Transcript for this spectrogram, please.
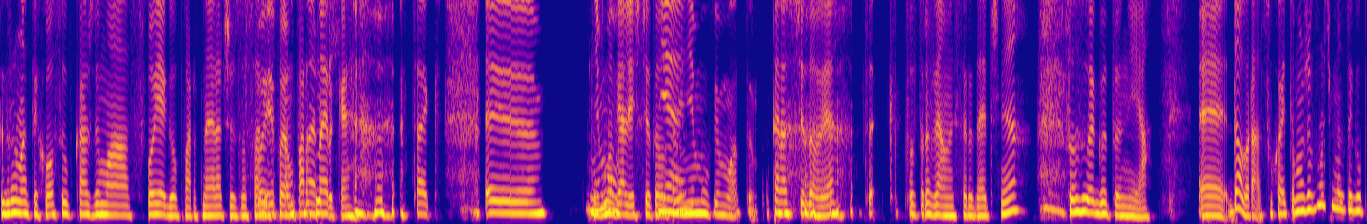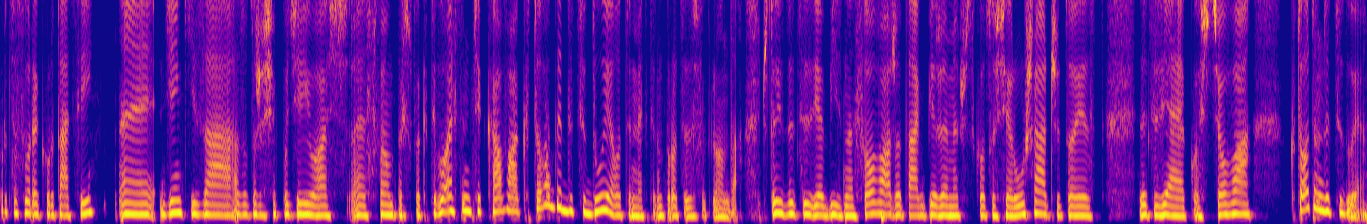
grona tych osób każdy ma swojego partnera, czy w zasadzie Swoje swoją partnerki. partnerkę. tak. E, nie Rozmawialiście to Nie, tym? nie mówię o tym. Teraz się dowie. Tak. Pozdrawiamy serdecznie. Co złego to nie ja. E, dobra, słuchaj, to może wróćmy do tego procesu rekrutacji. E, dzięki za, za to, że się podzieliłaś e, swoją perspektywą. A jestem ciekawa, kto w ogóle decyduje o tym, jak ten proces wygląda? Czy to jest decyzja biznesowa, że tak, bierzemy wszystko, co się rusza, czy to jest decyzja jakościowa? Kto o tym decyduje?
